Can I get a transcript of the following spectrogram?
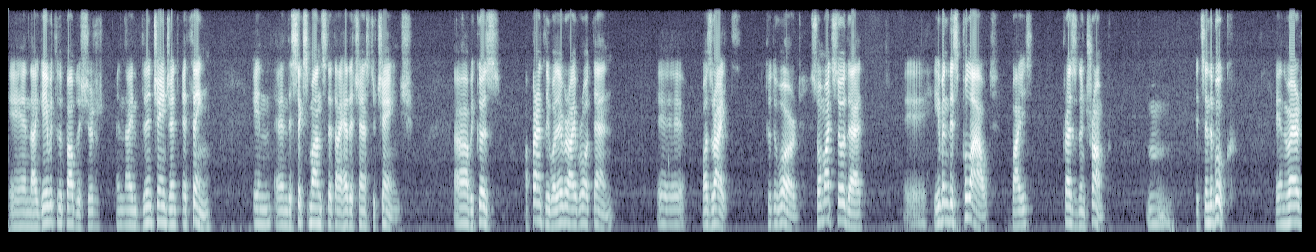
and I gave it to the publisher, and I didn't change a thing in in the six months that I had a chance to change, uh, because apparently whatever I wrote then uh, was right to the word. So much so that uh, even this pullout by President Trump, um, it's in the book. And where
